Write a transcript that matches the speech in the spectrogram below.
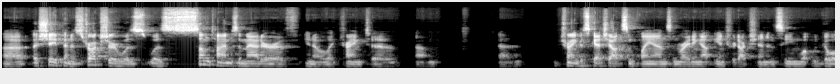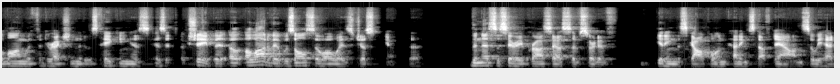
uh, a shape and a structure was was sometimes a matter of you know like trying to um, uh, trying to sketch out some plans and writing out the introduction and seeing what would go along with the direction that it was taking as as it took shape. It, a, a lot of it was also always just you know the the necessary process of sort of getting the scalpel and cutting stuff down. So we had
